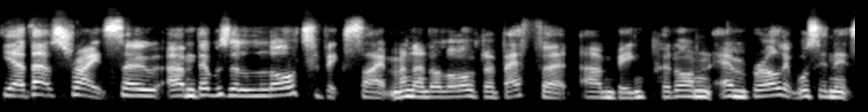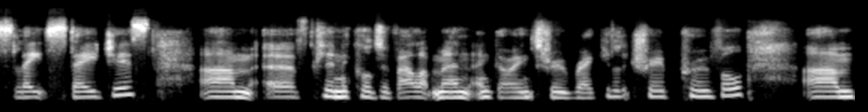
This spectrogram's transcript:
Yeah, that's right. So um, there was a lot of excitement and a lot of effort um, being put on Enbrel. It was in its late stages um, of clinical development and going through regulatory approval. Um,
